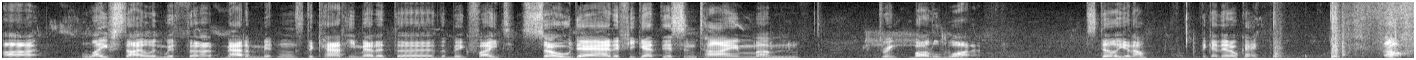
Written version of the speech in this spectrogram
uh, lifestyling with uh, Madam Mittens, the cat he met at the, the big fight. So, Dad, if you get this in time, um, drink bottled water. Still, you know, I think I did okay. Oh!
